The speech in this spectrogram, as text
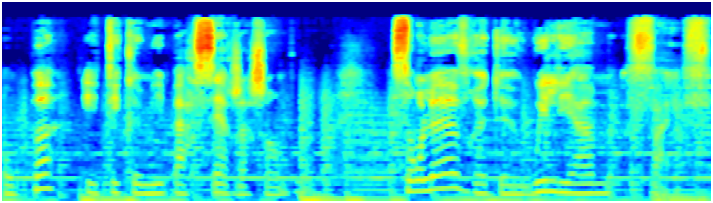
n'ont pas été commis par Serge Archambault. Ils sont l'œuvre de William Fife.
